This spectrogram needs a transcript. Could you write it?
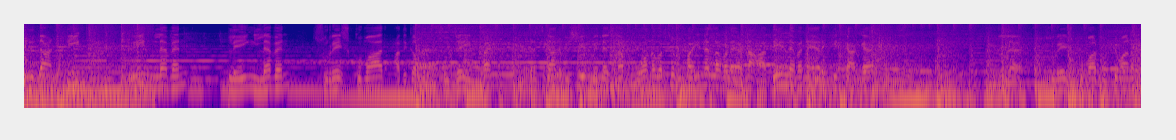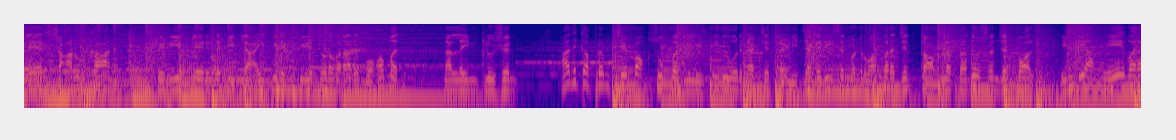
இதுதான் team dream eleven playing eleven Sureshkumar அதுக்கப்புறம் சுஜய் இன்ஃபேக்ட் இன்ட்ரெஸ்டிங்கான விஷயம் என்னன்னா போன வருஷம் ஃபைனல்ல விளையாடின அதே லெவனை இறக்கிருக்காங்க இல்லை சுரேஷ்குமார் முக்கியமான பிளேயர் ஷாருக் கான் பெரிய பிளேயர் இந்த டீமில் ஐபிஎல் எக்ஸ்பீரியன்ஸோட வராரு. முகமது நல்ல இன்க்ளூஷன் அதுக்கப்புறம் செபாக் சூப்பர் கில்லிஸ் இது ஒரு நட்சத்திர அணி. ஜெகதீசன் மற்றும் அபரஜித் டாப்ல பிரதோஷ் ரஞ்சன் பால். இந்தியா ஏ வர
